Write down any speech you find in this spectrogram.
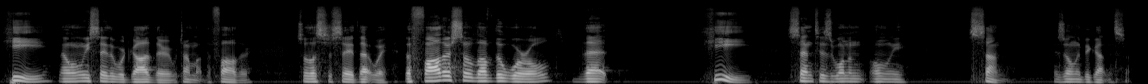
he, now when we say the word God there, we're talking about the Father. So let's just say it that way. The Father so loved the world that he sent his one and only Son, his only begotten Son.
